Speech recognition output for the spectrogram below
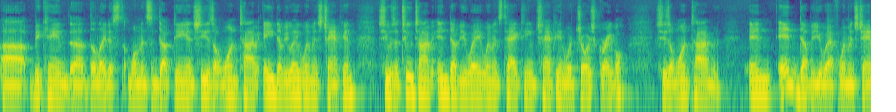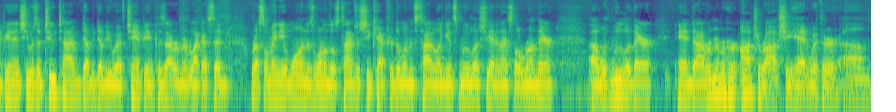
uh, became the, the latest women's inductee, and she is a one time AWA women's champion. She was a two time NWA women's tag team champion with Joyce Grable. She's a one time in NWF women's champion, and she was a two time WWF champion. Because I remember, like I said, WrestleMania 1 is one of those times that she captured the women's title against Moolah. She had a nice little run there uh, with Moolah there. And I remember her entourage she had with her. Um,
